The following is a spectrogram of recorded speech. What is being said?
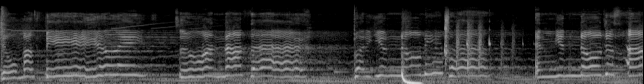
show my feelings to another. But you know me well, and you know just how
